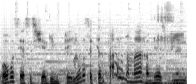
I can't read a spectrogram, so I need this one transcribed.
Ou você assistia gameplay, ou você tentava na marra mesmo, né? Sim,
